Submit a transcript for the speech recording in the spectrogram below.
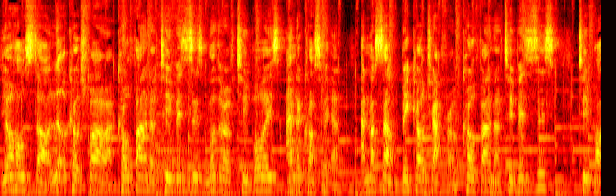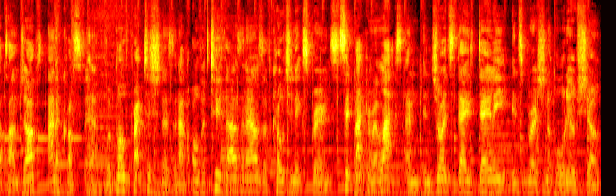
Your host star, Little Coach Farah, co-founder of two businesses, mother of two boys, and a CrossFitter and myself, Big Coach Afro, co founder of two businesses, two part time jobs, and a CrossFitter. We're both practitioners and have over 2,000 hours of coaching experience. Sit back and relax and enjoy today's daily inspirational audio show.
